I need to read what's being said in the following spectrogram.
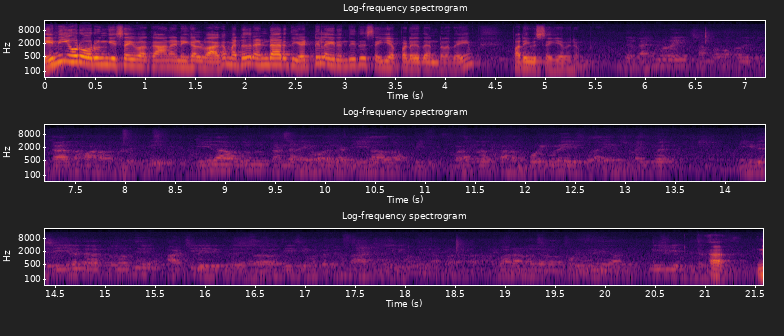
இனி ஒரு ஒருங்கிசைவக்கான நிகழ்வாக மற்றது ரெண்டாயிரத்தி எட்டில் இருந்து இது செய்யப்படுதுன்றதையும் பதிவு செய்ய விரும்புகிறேன் ஏதாவது ஒரு தண்டனையோ இல்லாட்டி ஏதாவது அப்படி வழங்குறதுக்கான பொறிமுறை இருக்குதா? ஏன்னு இதை தரப்பு வந்து இருக்குது. அதாவது தேசிய மக்கள் இருக்குது.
